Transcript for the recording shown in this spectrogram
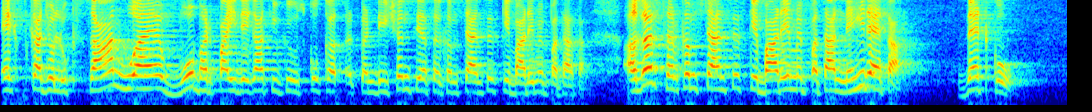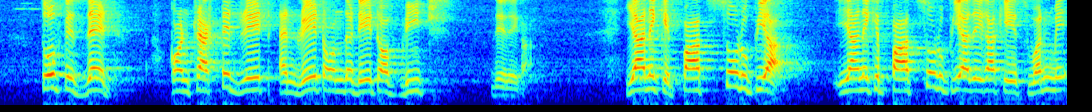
एक्स का जो नुकसान हुआ है, वो भरपाई देगा क्योंकि उसको कंडीशन या सर्कमस्टांसेस के बारे में पता था। अगर सर्कमस्टांसेस के बारे में पता नहीं रहता जेड को तो फिर Z contracted rate and rate on the date of breach दे देगा। यानी कि 500 रुपया, यानी कि 500 रुपया देगा केस वन में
